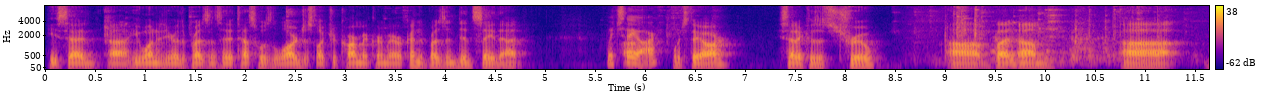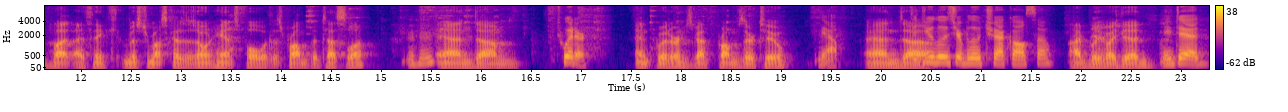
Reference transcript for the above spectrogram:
he said uh, he wanted to hear the president say that Tesla was the largest electric car maker in America, and the president did say that, Which they are. which they are. He said it because it's true. Uh, but um, uh, but I think Mr. Musk has his own hands full with his problems at Tesla, Mm-hmm. and um, Twitter. and Twitter. He's got problems there too. Yeah. And uh, Did you lose your blue check also? I believe I did. You did.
